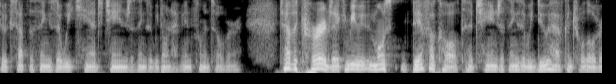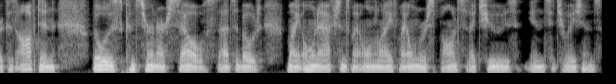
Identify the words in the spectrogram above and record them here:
to accept the things that we can't change, the things that we don't have influence over, to have the courage. It can be the most difficult to change the things that we do have control over because often those concern ourselves. That's about my own actions, my own life, my own response that I choose in situations.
